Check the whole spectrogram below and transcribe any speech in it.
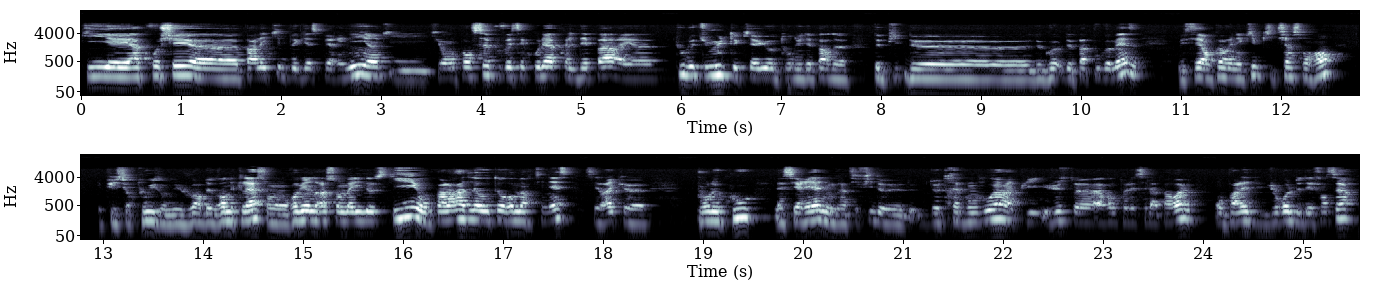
qui est accroché euh, par l'équipe de Gasperini, hein, qui, qui, on pensait pouvait s'écrouler après le départ et euh, tout le tumulte qu'il y a eu autour du départ de, de, de, de, de Papou Gomez. Mais c'est encore une équipe qui tient son rang. Et puis surtout, ils ont des joueurs de grande classe. On reviendra sur Malinowski, on parlera de Lautaro Martinez. C'est vrai que pour le coup, la Serie A nous gratifie de, très bons joueurs. Et puis, juste euh, avant de te laisser la parole, on parlait du, rôle de défenseur.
